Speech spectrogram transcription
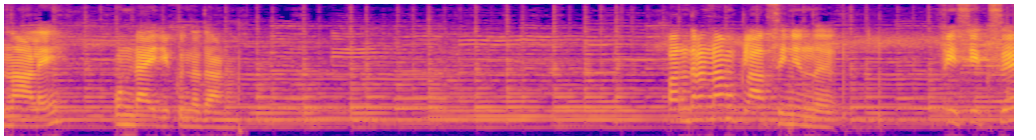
നാളെ ഉണ്ടായിരിക്കുന്നതാണ്. പന്ത്രണ്ടാം ക്ലാസ്സിൽ നിന്ന് ഫിസിക്സ്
